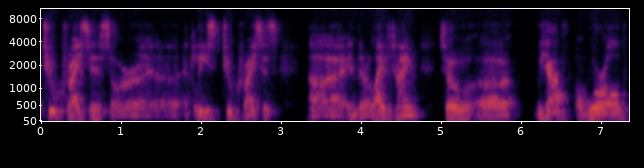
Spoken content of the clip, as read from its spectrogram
two crises or at least two crises in their lifetime. So we have a world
